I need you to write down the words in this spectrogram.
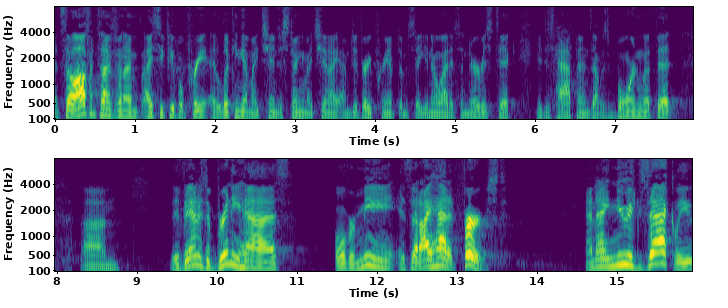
And so oftentimes when I'm, I see people pre, uh, looking at my chin, just staring at my chin, I, am just very preemptive and say, you know what, it's a nervous tick. It just happens. I was born with it. Um, the advantage that Brittany has over me is that I had it first. And I knew exactly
